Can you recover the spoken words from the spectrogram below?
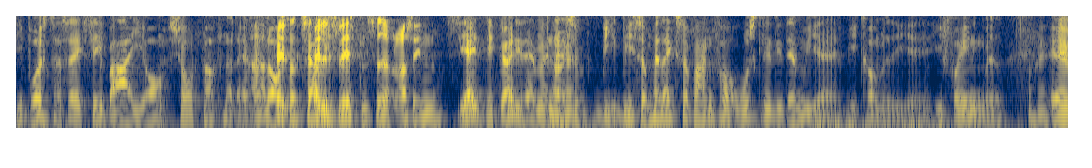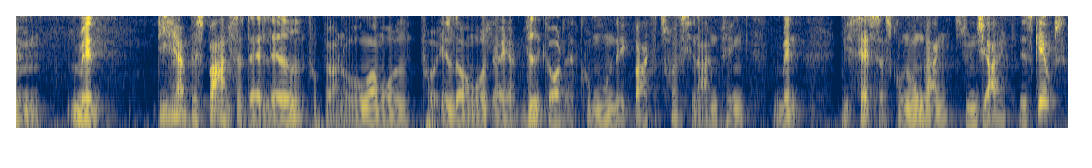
de bryster sig af, se bare i år, sjovt nok, når der er ja, valgår. så tør fælleslisten sidder vel også inde nu? Ja, det gør de da, men okay. altså, vi, vi er som heller ikke så bange for at ruske lidt i dem, vi er, vi er kommet i, i forening med. Okay. Øhm, men de her besparelser, der er lavet på børne- og ungeområdet, på ældreområdet, og jeg ved godt, at kommunen ikke bare kan trykke sine egne penge, men vi satser sgu nogle gange, synes jeg, lidt skævt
